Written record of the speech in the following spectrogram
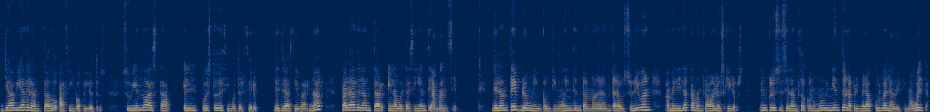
ya había adelantado a cinco pilotos, subiendo hasta el puesto decimotercero, detrás de Barnard para adelantar en la vuelta siguiente a Mansell. Delante, Browning continuó intentando adelantar a O'Sullivan a medida que avanzaban los giros. Incluso se lanzó con un movimiento en la primera curva en la décima vuelta,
